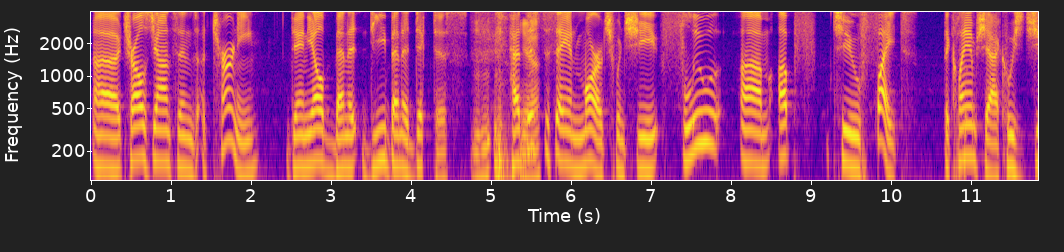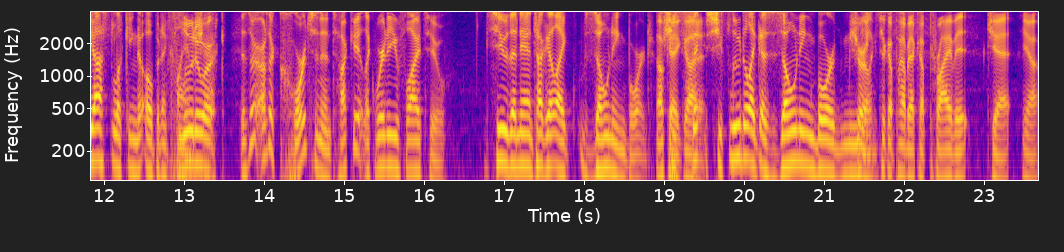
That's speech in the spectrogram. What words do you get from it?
uh, Charles Johnson's attorney Danielle Bene- D Benedictus Mhm. had Yeah. this to say in March when she flew um, up f- to fight the clam shack, who's just looking to open a clam Flew to a, shack is there are there courts in Nantucket? Like, where do you fly to? to the Nantucket like zoning board. Okay, she, got it. She flew to like a zoning board meeting. Sure, like took a probably like a private jet. Yeah.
